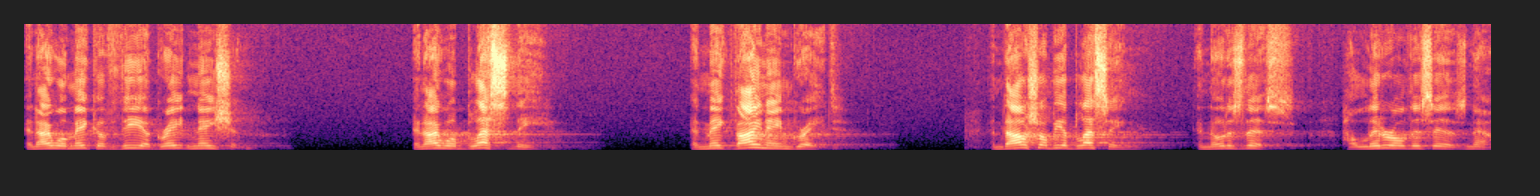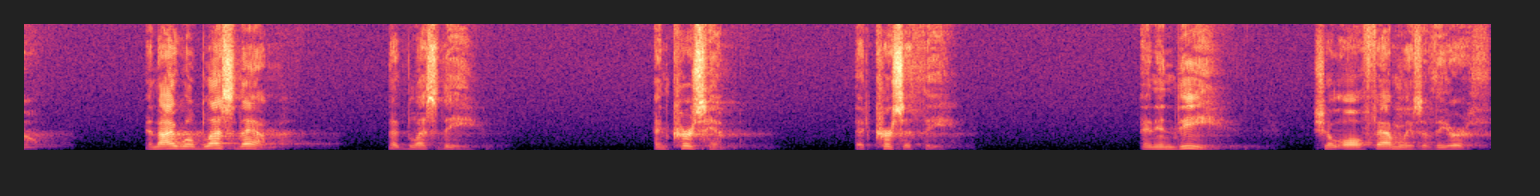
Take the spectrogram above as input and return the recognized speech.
And I will make of thee a great nation, and I will bless thee and make thy name great. And thou shalt be a blessing. And notice this how literal this is now. And I will bless them that bless thee, and curse him that curseth thee. And in thee shall all families of the earth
